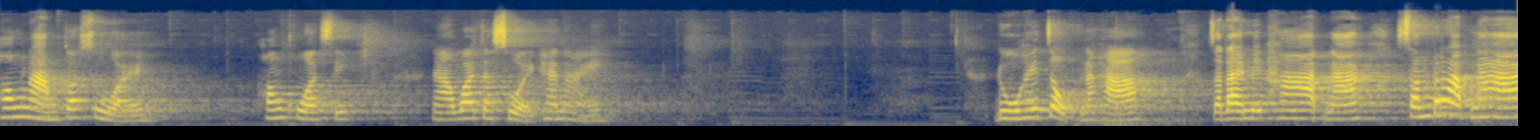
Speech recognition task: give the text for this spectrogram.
ห้องน้ำก็สวย ห้องครัวสินะว่าจะสวยแค่ไหน ดูให้จบนะคะ จะได้ไม่พลาดนะสำหรับนะคะ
